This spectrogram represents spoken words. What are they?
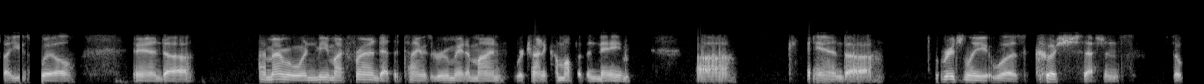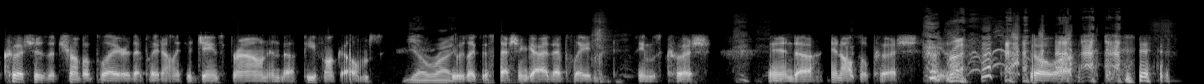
so I use Will. And uh, I remember when me and my friend at the time, he was a roommate of mine, were trying to come up with a name. Uh, and uh, originally it was Kush Sessions. So Kush is a trumpet player that played on like the James Brown and the P Funk albums. yeah, right. He was like the session guy that played. His name was Kush, and uh, and also Kush. You know? Right. So uh,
